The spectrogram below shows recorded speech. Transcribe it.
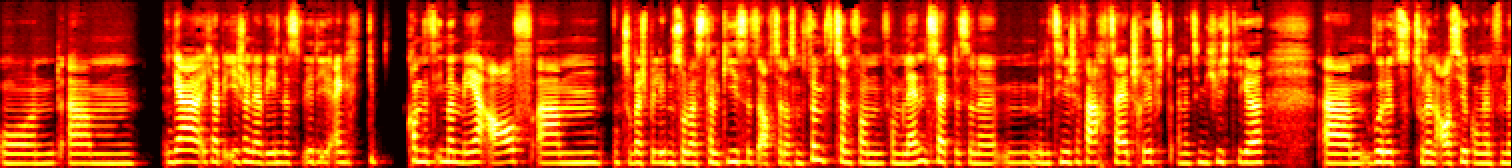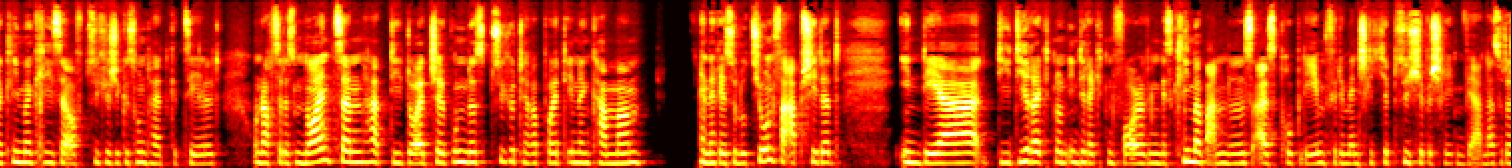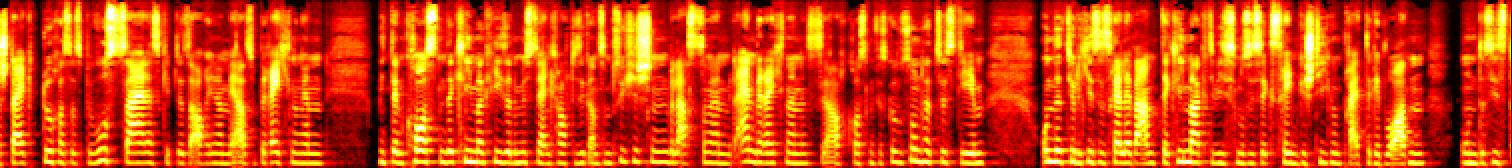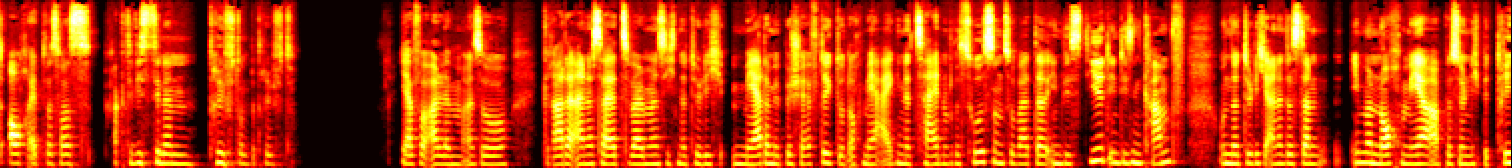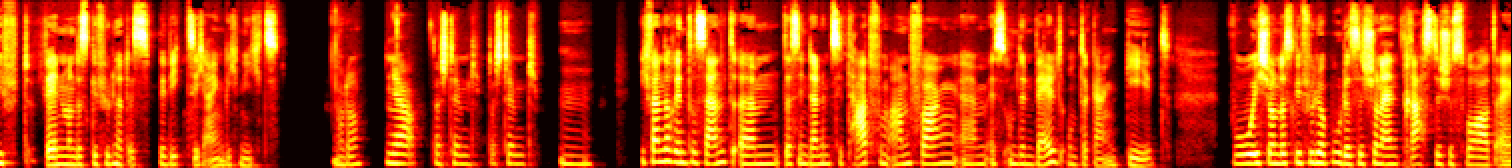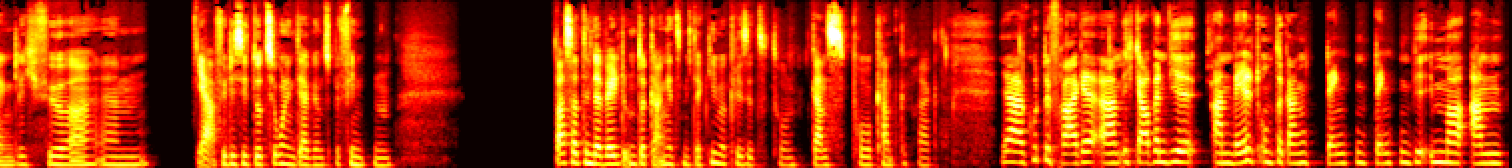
Und ähm, ja, ich habe eh schon erwähnt, dass wir die eigentlich gibt kommt jetzt immer mehr auf. Ähm, zum Beispiel eben Solastalgie ist jetzt auch 2015 von, vom Lancet, das ist so eine medizinische Fachzeitschrift, eine ziemlich wichtige, ähm, wurde zu, zu, den Auswirkungen von der Klimakrise auf psychische Gesundheit gezählt. Und auch 2019 hat die Deutsche Bundespsychotherapeutinnenkammer eine Resolution verabschiedet, in der die direkten und indirekten Folgen des Klimawandels als Problem für die menschliche Psyche beschrieben werden. Also da steigt durchaus das Bewusstsein. Es gibt jetzt auch immer mehr so Berechnungen, mit den Kosten der Klimakrise, da müsst ihr eigentlich auch diese ganzen psychischen Belastungen mit einberechnen. Es ist ja auch Kosten fürs Gesundheitssystem. Und natürlich ist es relevant, der Klimaaktivismus ist extrem gestiegen und breiter geworden. Und das ist auch etwas, was Aktivistinnen trifft und betrifft. Ja, vor allem, also gerade einerseits, weil man sich natürlich mehr damit beschäftigt und auch mehr eigene Zeit und Ressourcen und so weiter investiert in diesen Kampf und natürlich eine das dann immer noch mehr persönlich betrifft, wenn man das Gefühl hat, es bewegt sich eigentlich nichts oder? Ja, das stimmt, das stimmt. Mhm. Ich fand auch interessant, ähm, dass in deinem Zitat vom Anfang ähm, es um den Weltuntergang geht, wo ich schon das Gefühl habe, uh, das ist schon ein drastisches Wort eigentlich für, ähm, ja, für die Situation, in der wir uns befinden. Was hat denn der Weltuntergang jetzt mit der Klimakrise zu tun? Ganz provokant gefragt. Ja, gute Frage. Ich glaube, wenn wir an Weltuntergang denken, denken wir immer an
